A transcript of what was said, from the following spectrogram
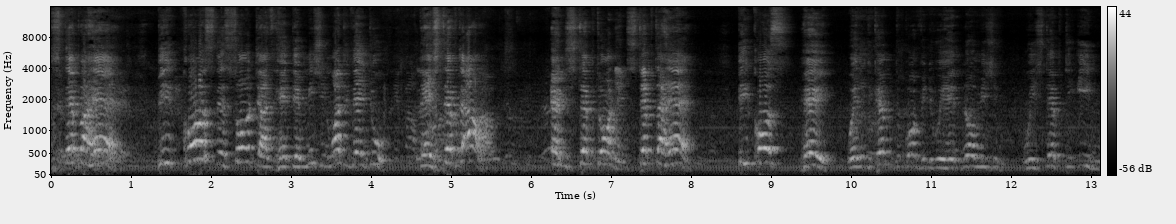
step ahead. Because the soldiers had a mission, what did they do? They stepped out and stepped on and stepped ahead. Because, hey, when it came to COVID, we had no mission. We stepped in.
